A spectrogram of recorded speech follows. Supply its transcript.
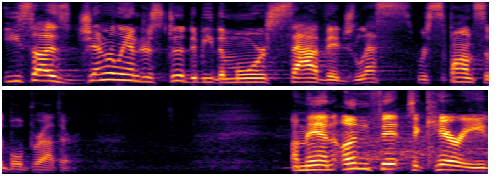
Esau is generally understood to be the more savage, less responsible brother. A man unfit to carry.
